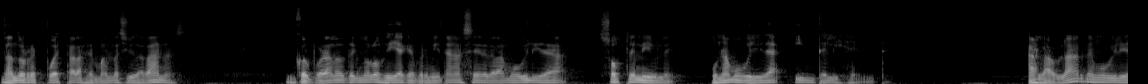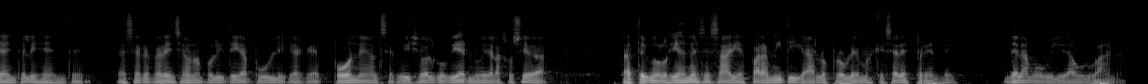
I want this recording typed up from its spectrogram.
dando respuesta a las demandas ciudadanas, incorporando tecnologías que permitan hacer de la movilidad sostenible una movilidad inteligente. Al hablar de movilidad inteligente, se hace referencia a una política pública que pone al servicio del gobierno y de la sociedad las tecnologías necesarias para mitigar los problemas que se desprenden de la movilidad urbana.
